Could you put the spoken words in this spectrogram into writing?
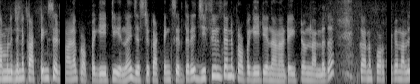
നമ്മൾ ഇതിന്റെ കട്ടിങ്സ് എടുത്താണ് പ്രൊപ്പഗേറ്റ് ചെയ്യുന്നത്. ജസ്റ്റ് കട്ടിങ്സ് എടുത്തിട്ട് ജിഫിയിൽ തന്നെ പ്രൊപ്പഗേറ്റ് ചെയ്യുന്നതാണ് കേട്ടോ ഏറ്റവും നല്ലത്. കാരണം പുറത്തൊക്കെ നല്ല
